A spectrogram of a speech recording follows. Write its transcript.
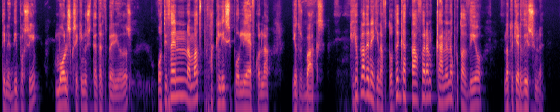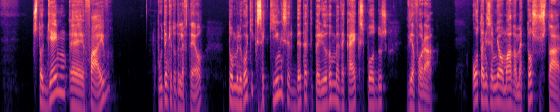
την εντύπωση μόλις ξεκινούσε η τέταρτη περίοδος ότι θα είναι ένα μάτς που θα κλείσει πολύ εύκολα για τους Bucks. Και όχι απλά δεν έγινε αυτό, δεν κατάφεραν κανένα από τα δύο να το κερδίσουν. Στο Game 5, ε, που ήταν και το τελευταίο, το Milwaukee ξεκίνησε την τέταρτη περίοδο με 16 πόντους διαφορά. Όταν είσαι μια ομάδα με τόσο star,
